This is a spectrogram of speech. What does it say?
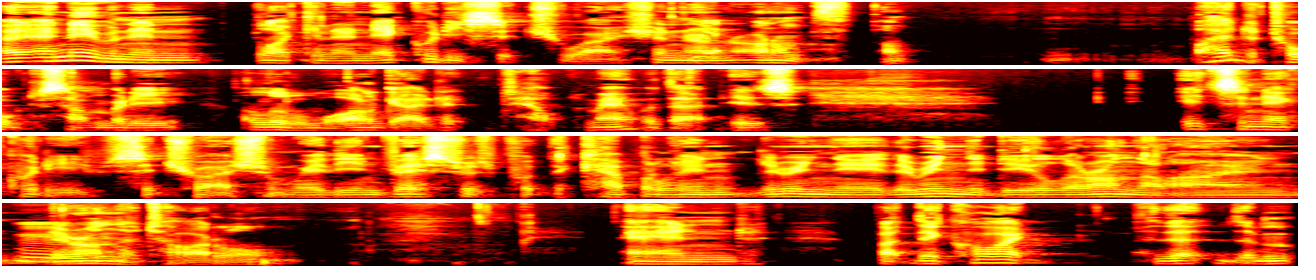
and, even in like in an equity situation, and, and I'm, I'm, I had to talk to somebody a little while ago to, to help them out with that. Is it's an equity situation where the investors put the capital in, they're in there, they're in the deal, they're on the loan, they're on mm. the title, and but they're quite the the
